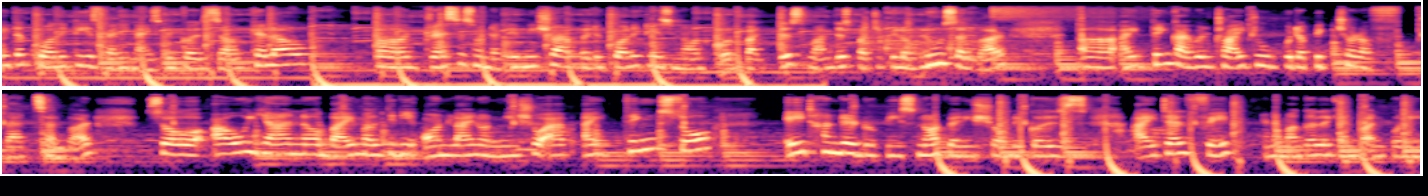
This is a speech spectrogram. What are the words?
i the quality is very nice because uh, kelau kello uh, dresses on the Meesho app, but the quality is not good. But this one, this particular blue salwar, uh, I think I will try to put a picture of that salwar. So, how yana buy multini online on Meesho app? I think so. 800 rupees not very sure because i tell faye and a magal can panpuni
